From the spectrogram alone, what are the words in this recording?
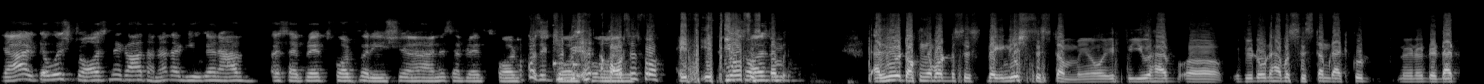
Yeah, it was Strauss ne kaha tha na, that you can have a separate squad for Asia and a separate squad. Of course, it should be for, horses for if, if your system as we were talking about the the English system, you know, if you have uh, if you don't have a system that could you know that, that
